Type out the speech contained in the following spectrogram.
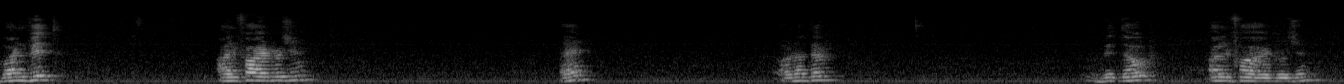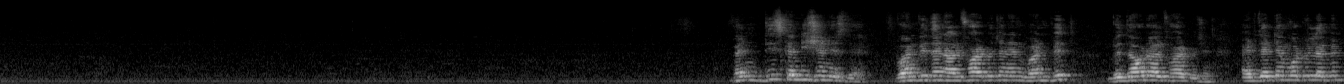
one with alpha hydrogen and another without alpha hydrogen. When this condition is there one with an alpha hydrogen and one with without alpha hydrogen at that time what will happen?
